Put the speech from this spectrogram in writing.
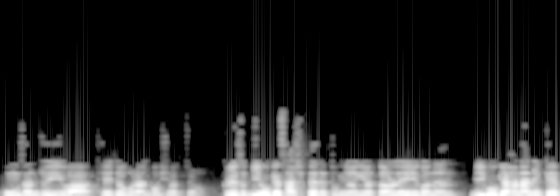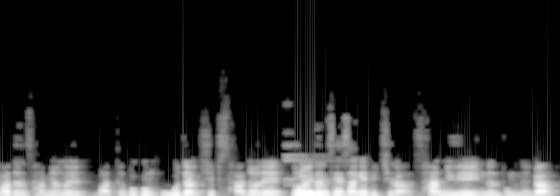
공산주의와 대적을 한 것이었죠. 그래서 미국의 40대 대통령이었던 레이건은 미국이 하나님께 받은 사명을 마태복음 5장 14절에 너희는 세상의 빛이라 산 위에 있는 동네가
